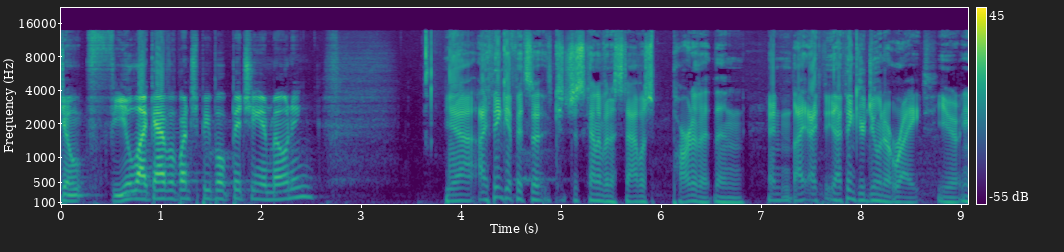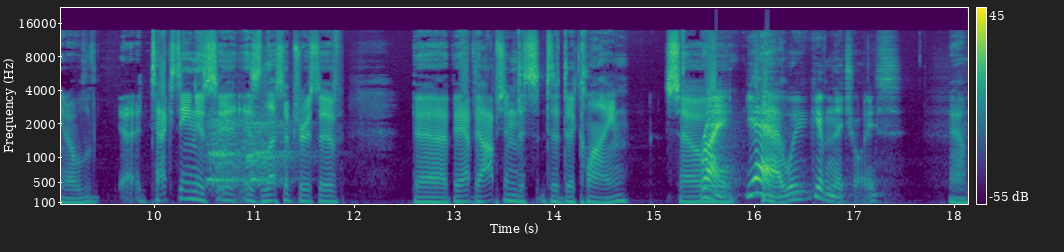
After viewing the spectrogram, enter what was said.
don't feel like I have a bunch of people bitching and moaning. Yeah, I think if it's a just kind of an established part of it, then and I I, th- I think you're doing it right. You you know, uh, texting is is less obtrusive. The they have the option to to decline. So Right. Yeah, we give them the choice. yeah,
